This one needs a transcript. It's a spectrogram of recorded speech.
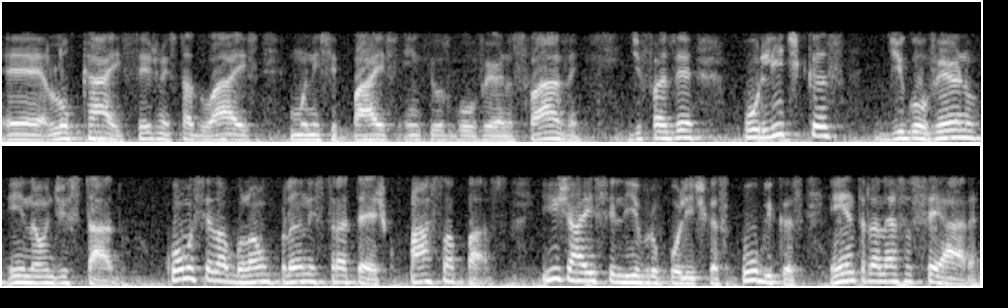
é, locais, sejam estaduais, municipais, em que os governos fazem, de fazer políticas de governo e não de Estado. Como se elaborar um plano estratégico, passo a passo. E já esse livro Políticas Públicas entra nessa seara,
